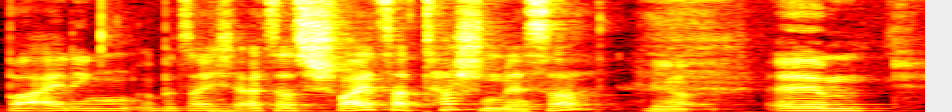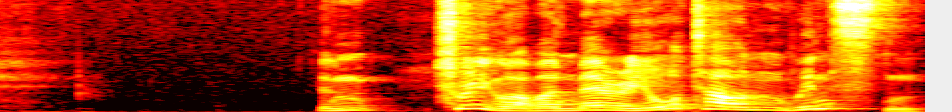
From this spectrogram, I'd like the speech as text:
bei einigen bezeichnet als das Schweizer Taschenmesser. Ja. Ähm, ein- Entschuldigung, aber ein Mariota und ein Winston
